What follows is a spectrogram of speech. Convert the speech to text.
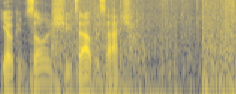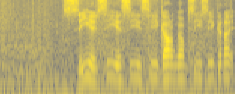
Yo, can someone shoot out this hatch? See you, see you, see you, see you. Got him, got him. See you, see you. Good night.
